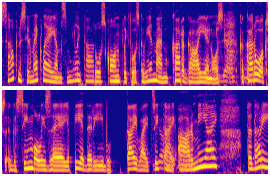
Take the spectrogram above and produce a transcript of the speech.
saknes ir meklējams militāros konfliktos, ka vienmēr nu, kara gājienos, jā, ka jā. karogs simbolizēja piederību tai vai citai jā, jā. armijai, tad arī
